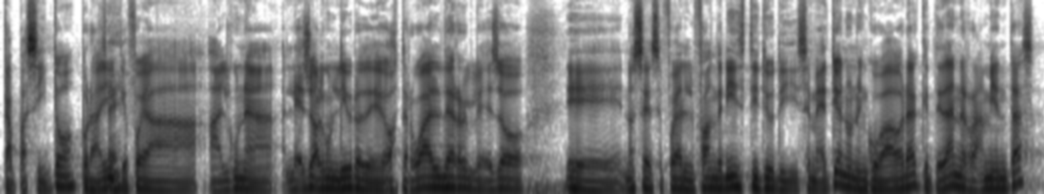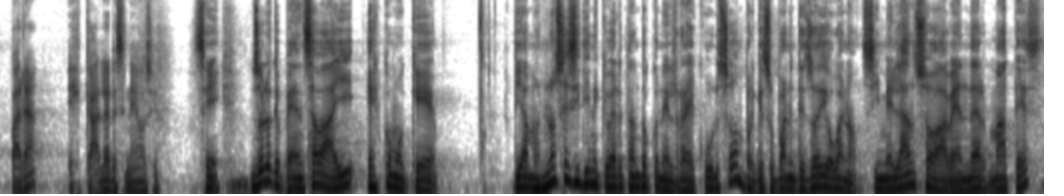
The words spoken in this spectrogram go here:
capacitó por ahí, Sí. que fue a, a alguna, leyó algún libro de Osterwalder, leyó, eh, no sé, se fue al Founder Institute y se metió en una incubadora que te dan herramientas para escalar ese negocio. Sí, yo lo que pensaba ahí es como que, digamos, no sé si tiene que ver tanto con el recurso, porque suponete, yo digo, bueno, si me lanzo a vender mates,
